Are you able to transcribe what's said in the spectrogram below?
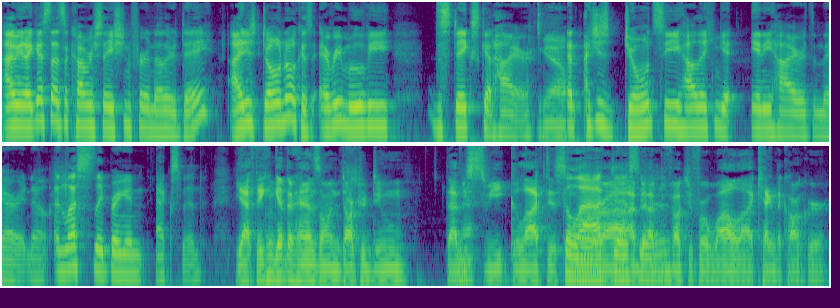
I mean, I guess that's a conversation for another day. I just don't know because every movie, the stakes get higher. Yeah. And I just don't see how they can get any higher than they are right now, unless they bring in X Men. Yeah, if they can get their hands on Doctor Doom, that'd be sweet. Galactus, or uh, Galactus, I've, been- I've been vouching for a while. Uh, Kang the Conqueror,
